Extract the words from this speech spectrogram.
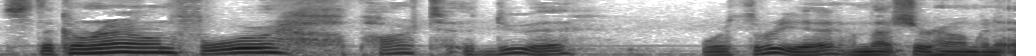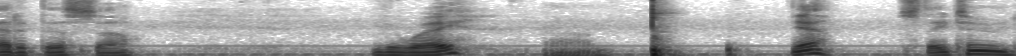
stick around for part two or three. Eh? I'm not sure how I'm going to edit this, so either way, um, yeah, stay tuned.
